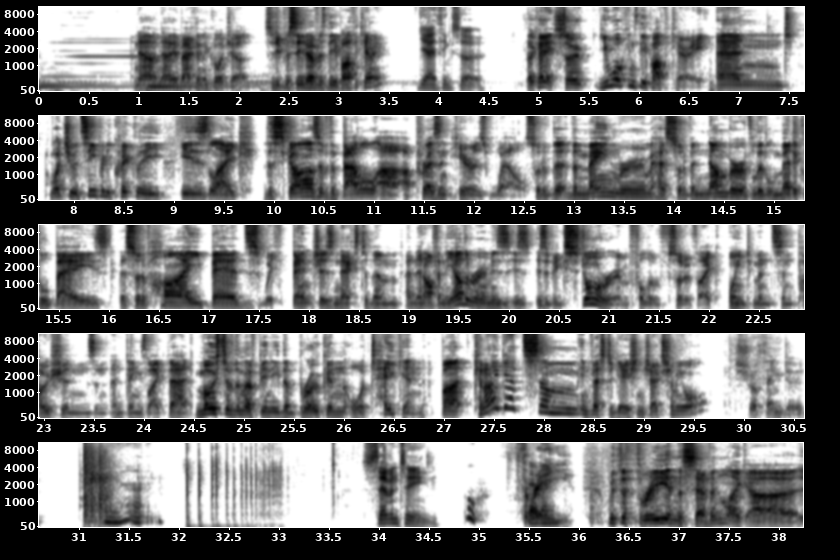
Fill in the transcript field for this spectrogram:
Now, now you're back in the courtyard. So do you proceed over to the apothecary? Yeah, I think so. Okay, so you walk into the apothecary, and what you would see pretty quickly is like the scars of the battle are, are, present here as well. Sort of the, the main room has sort of a number of little medical bays. There's sort of high beds with benches next to them. And then off in the other room is, is, is a big storeroom full of sort of like ointments and potions and, and things like that. Most of them have been either broken or taken. But can I get some investigation checks from you all? Sure thing, dude. Yeah. 17 three. Seven. With the three and the seven, like uh,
